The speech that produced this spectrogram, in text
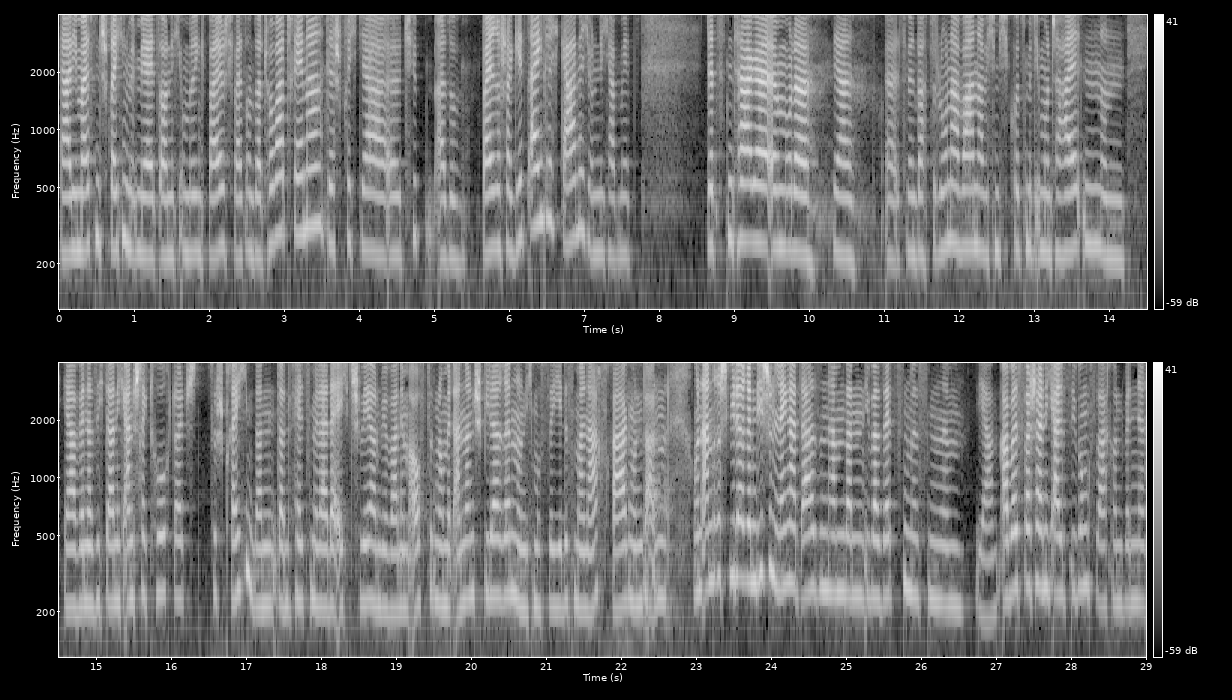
ja, die meisten sprechen mit mir jetzt auch nicht unbedingt bayerisch. Ich weiß, unser Torwarttrainer, der spricht ja äh, Typ, also bayerischer geht's eigentlich gar nicht. Und ich habe mir jetzt letzten Tage ähm, oder ja äh, als wir in Barcelona waren, habe ich mich kurz mit ihm unterhalten und ja, wenn er sich da nicht anstreckt, Hochdeutsch zu sprechen, dann, dann fällt es mir leider echt schwer. Und wir waren im Aufzug noch mit anderen Spielerinnen und ich musste jedes Mal nachfragen und, an, und andere Spielerinnen, die schon länger da sind, haben dann übersetzen müssen. Ähm, ja, aber es ist wahrscheinlich alles Übungssache und wenn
